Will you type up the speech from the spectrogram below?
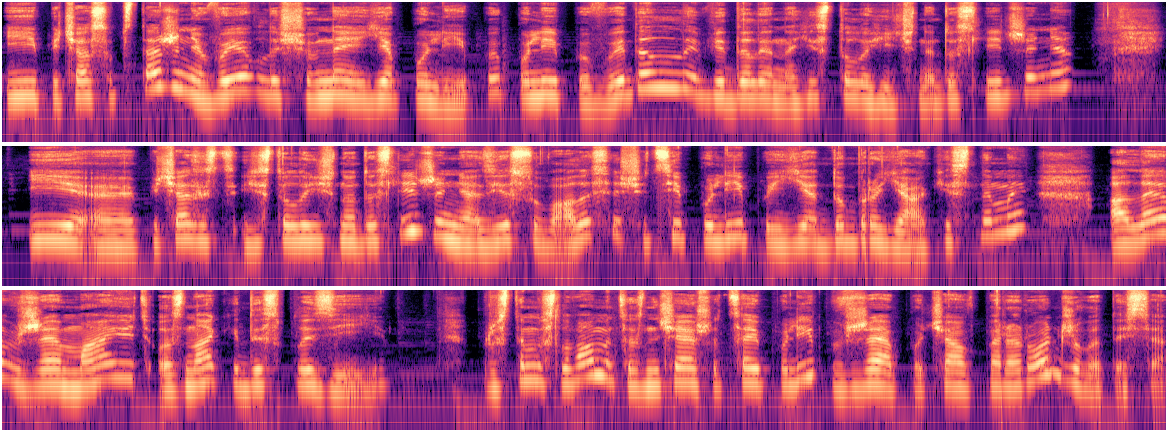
І під час обстеження виявили, що в неї є поліпи. Поліпи видалили, віддали на гістологічне дослідження. І е, під час гістологічного дослідження з'ясувалося, що ці поліпи є доброякісними, але вже мають ознаки дисплазії. Простими словами, це означає, що цей поліп вже почав перероджуватися,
